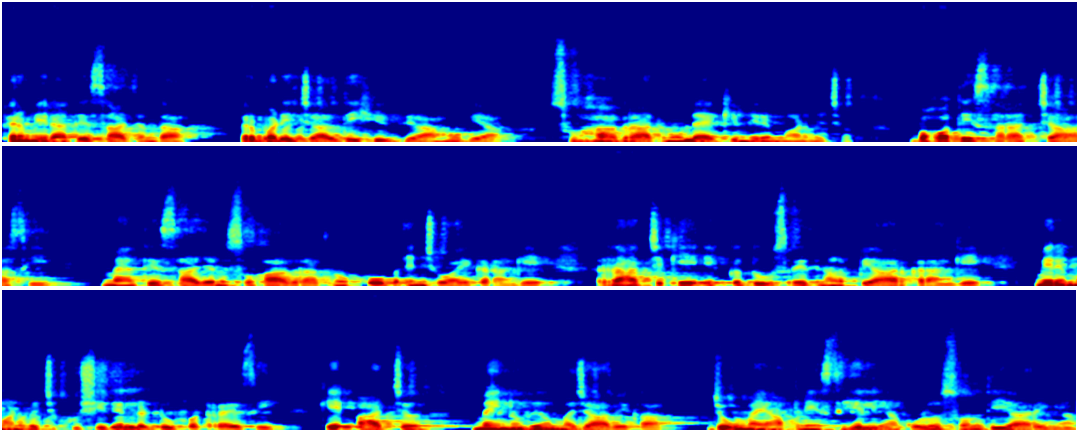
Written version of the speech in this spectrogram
ਫਿਰ ਮੇਰਾ ਤੇ ਸਾਜਨ ਦਾ ਫਿਰ ਬੜੀ ਜਲਦੀ ਹੀ ਵਿਆਹ ਹੋ ਗਿਆ। ਸੁਹਾਗ ਰਾਤ ਨੂੰ ਲੈ ਕੇ ਮੇਰੇ ਮਨ ਵਿੱਚ ਬਹੁਤ ਹੀ ਸਾਰਾ ਚਾਅ ਸੀ। ਮੈਂ ਤੇ ਸਾਜਨ ਸੁਹਾਗ ਰਾਤ ਨੂੰ ਖੂਬ ਇੰਜੋਏ ਕਰਾਂਗੇ। ਰੱਜ ਕੇ ਇੱਕ ਦੂਸਰੇ ਦੇ ਨਾਲ ਪਿਆਰ ਕਰਾਂਗੇ। ਮੇਰੇ ਮਨ ਵਿੱਚ ਖੁਸ਼ੀ ਦੇ ਲੱਡੂ ਫੁੱਟ ਰਹੇ ਸੀ ਕਿ ਅੱਜ ਮੈਨੂੰ ਵੀ ਉਹ ਮਜ਼ਾ ਆਵੇਗਾ, ਜੋ ਮੈਂ ਆਪਣੀ ਸਹੇਲੀਆਂ ਕੋਲੋਂ ਸੁਣਦੀ ਆ ਰਹੀ ਹਾਂ।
